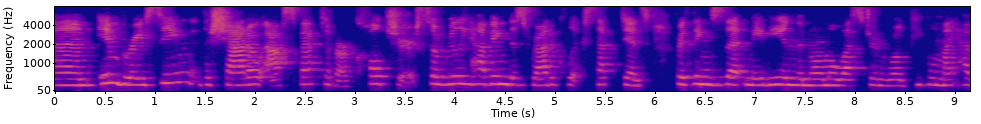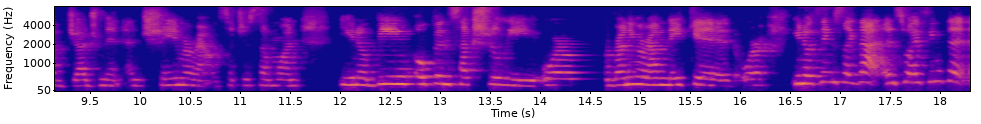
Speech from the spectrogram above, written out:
um, embracing the shadow aspect of our culture. So, really having this radical acceptance for things that maybe in the normal Western world people might have judgment and shame around, such as someone, you know, being open sexually or running around naked or, you know, things like that. And so, I think that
